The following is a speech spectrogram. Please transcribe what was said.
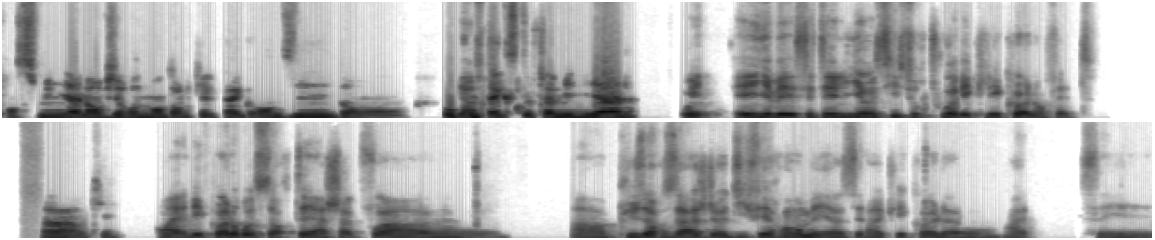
transmis, à l'environnement dans lequel tu as grandi, dans au contexte familial. Oui, et il y avait, c'était lié aussi surtout avec l'école en fait. Ah ok. Ouais, l'école ressortait à chaque fois euh, à plusieurs âges différents, mais euh, c'est vrai que l'école, euh, ouais, c'est.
